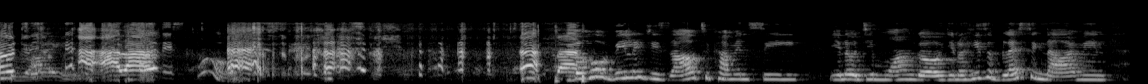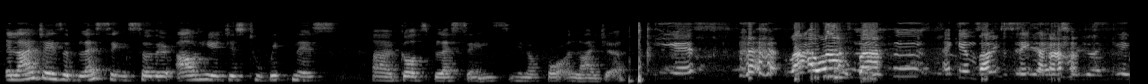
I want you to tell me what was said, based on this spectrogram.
around me. Oh. The whole village is out to come and see, you know, Dee Mwango, You know, he's a blessing now. I mean, Elijah is a blessing, so they're out here just to witness uh, God's blessings, you know, for Elijah. Yes. I came back to say hi to you again.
